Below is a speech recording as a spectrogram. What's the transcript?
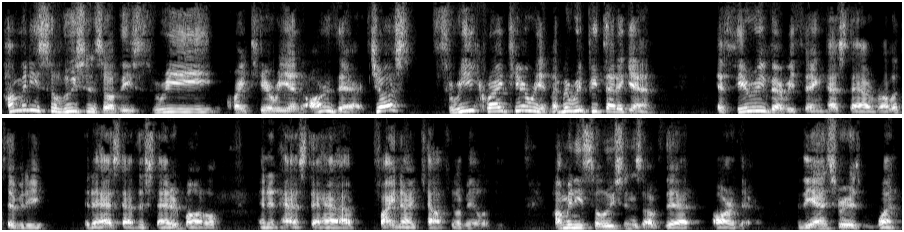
How many solutions of these three criterion are there? Just three criterion. Let me repeat that again. A theory of everything has to have relativity, it has to have the standard model, and it has to have finite calculability. How many solutions of that are there? The answer is one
